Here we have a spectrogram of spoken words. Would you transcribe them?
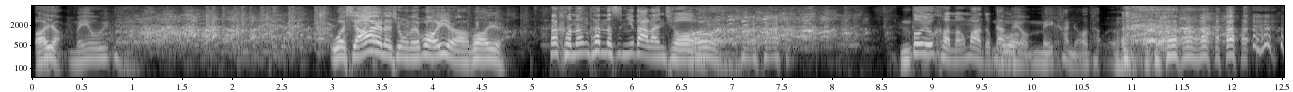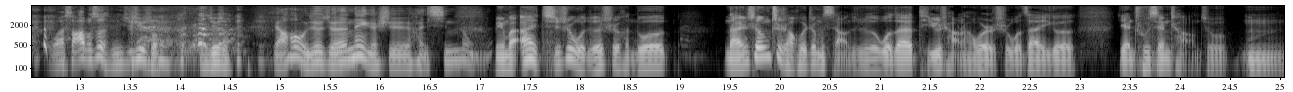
哎呀，没有，我狭隘了，兄弟，不好意思啊，不好意思。那可能看的是你打篮球，啊 都有可能嘛？这不那没有没看着他。我啥不是，你继续说，你继续说。然后我就觉得那个是很心动的。明白？哎，其实我觉得是很多男生至少会这么想，就觉得我在体育场上，或者是我在一个演出现场，就嗯，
